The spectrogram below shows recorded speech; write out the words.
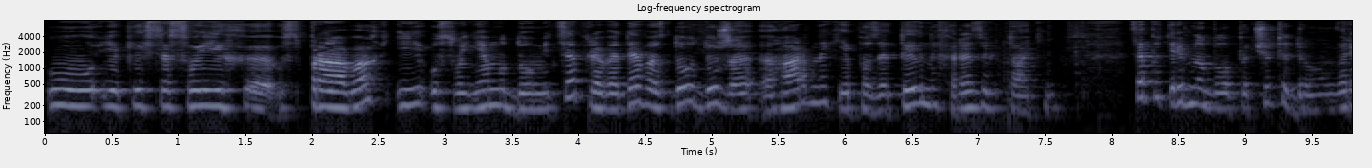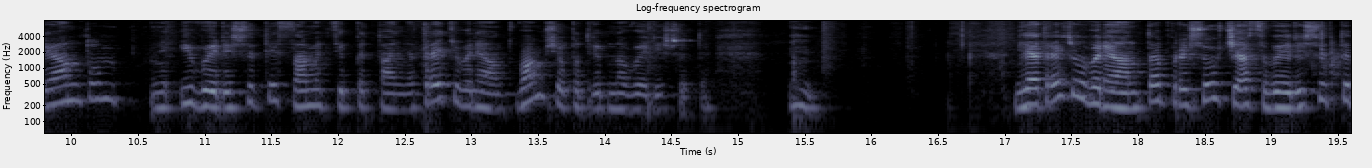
у якихось своїх е, справах і у своєму домі. Це приведе вас до дуже гарних і позитивних результатів. Це потрібно було почути другим варіантом і вирішити саме ці питання. Третій варіант вам що потрібно вирішити. Для третього варіанта прийшов час вирішити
